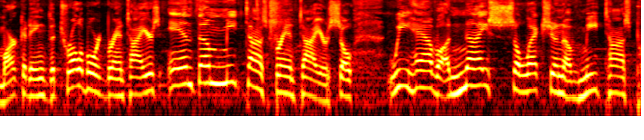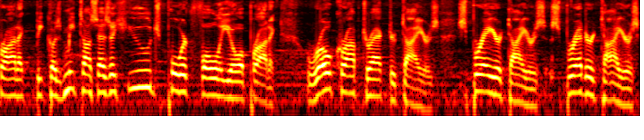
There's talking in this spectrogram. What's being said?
marketing the Trelleborg brand tires and the Mitas brand tires. So, we have a nice selection of Mitas product because Mitas has a huge portfolio of product. Row crop tractor tires, sprayer tires, spreader tires,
